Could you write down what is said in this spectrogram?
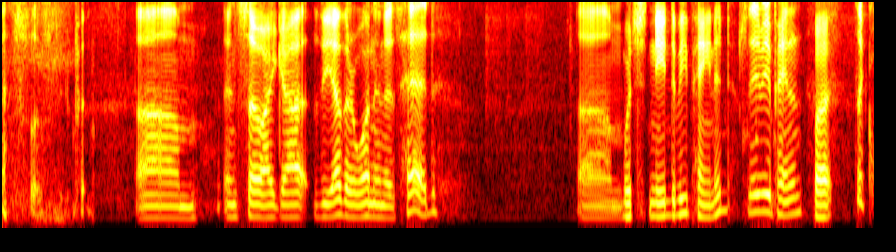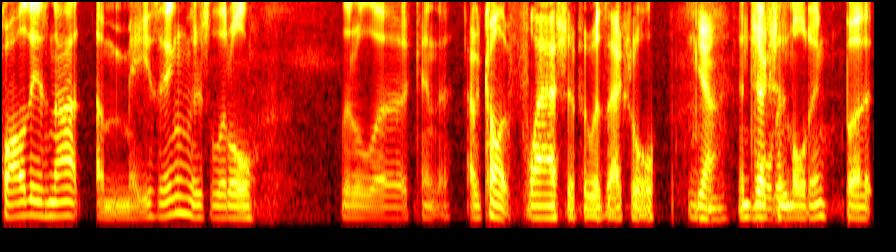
so stupid. um, and so I got the other one in his head. Um, which need to be painted, which need to be painted. but The quality is not amazing. There's a little, little uh, kind of I would call it flash if it was actual yeah, injection molding, but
